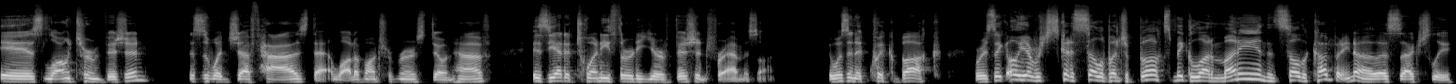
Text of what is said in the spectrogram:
is long-term vision. This is what Jeff has that a lot of entrepreneurs don't have is he had a 20, 30 year vision for Amazon. It wasn't a quick buck where he's like, oh yeah, we're just going to sell a bunch of books, make a lot of money and then sell the company. No, that's actually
